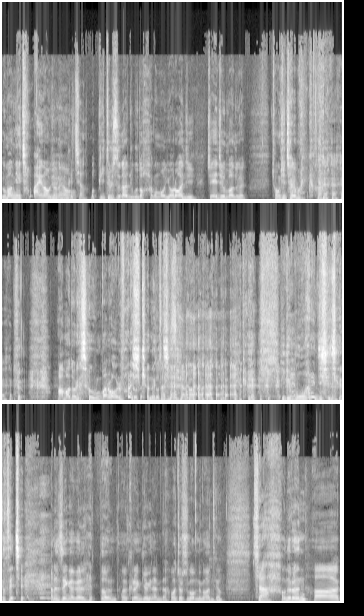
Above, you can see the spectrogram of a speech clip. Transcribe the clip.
음악 얘기 참 많이 나오잖아요. 네. 그렇죠. 뭐 비틀스 가지고도 하고 뭐 여러 가지 음. 재즈 음반들 정신 차려 보니까 아마존에서 음반을 얼마나 시켰는지 또 사셨어요. 이게 뭐 하는 짓인지 도대체 하는 생각을 했던 어, 그런 기억이 납니다. 어쩔 수가 없는 것 같아요. 자, 오늘은 어,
